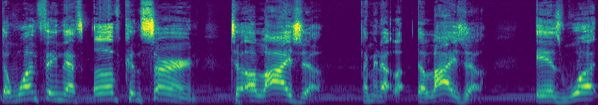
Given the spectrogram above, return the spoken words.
the one thing that's of concern to Elijah, I mean, Elijah, is what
